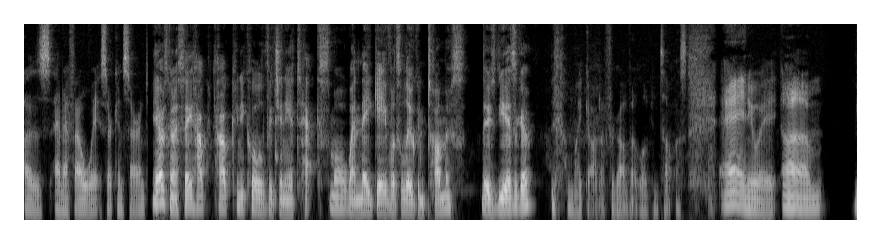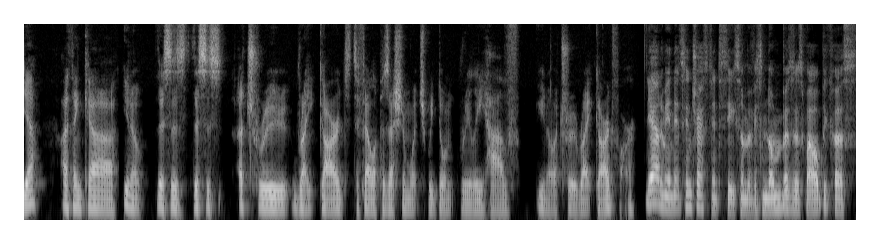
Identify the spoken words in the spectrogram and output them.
as NFL weights are concerned. Yeah, I was going to say how how can you call Virginia Tech small when they gave us Logan Thomas those years ago? Oh my god, I forgot about Logan Thomas. Anyway, um, yeah, I think uh, you know this is this is a true right guard to fill a position which we don't really have, you know, a true right guard for. Yeah, I mean it's interesting to see some of his numbers as well because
